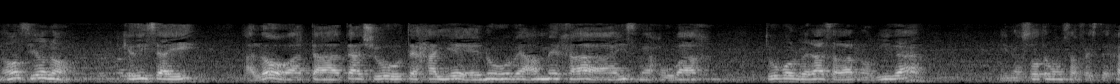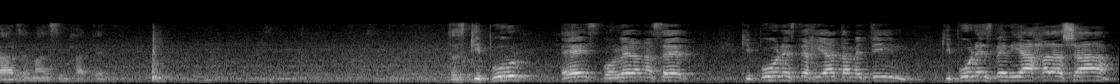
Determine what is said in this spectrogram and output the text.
¿No? ¿Sí o no? ¿Qué dice ahí? Aló, Tú volverás a darnos vida y nosotros vamos a festejar Zeman. Entonces, Kippur es volver a nacer. Kippur es Tehiat Ametim. Kippur es Beriah Hadashah.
